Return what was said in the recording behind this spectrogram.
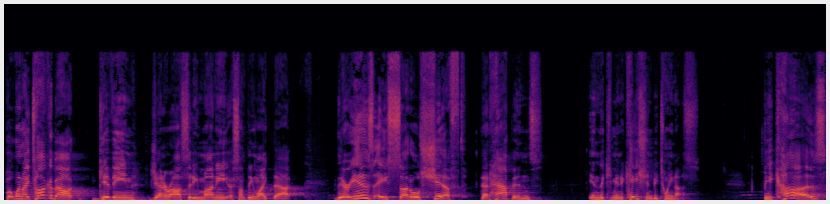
But when I talk about giving, generosity, money, or something like that, there is a subtle shift that happens in the communication between us because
